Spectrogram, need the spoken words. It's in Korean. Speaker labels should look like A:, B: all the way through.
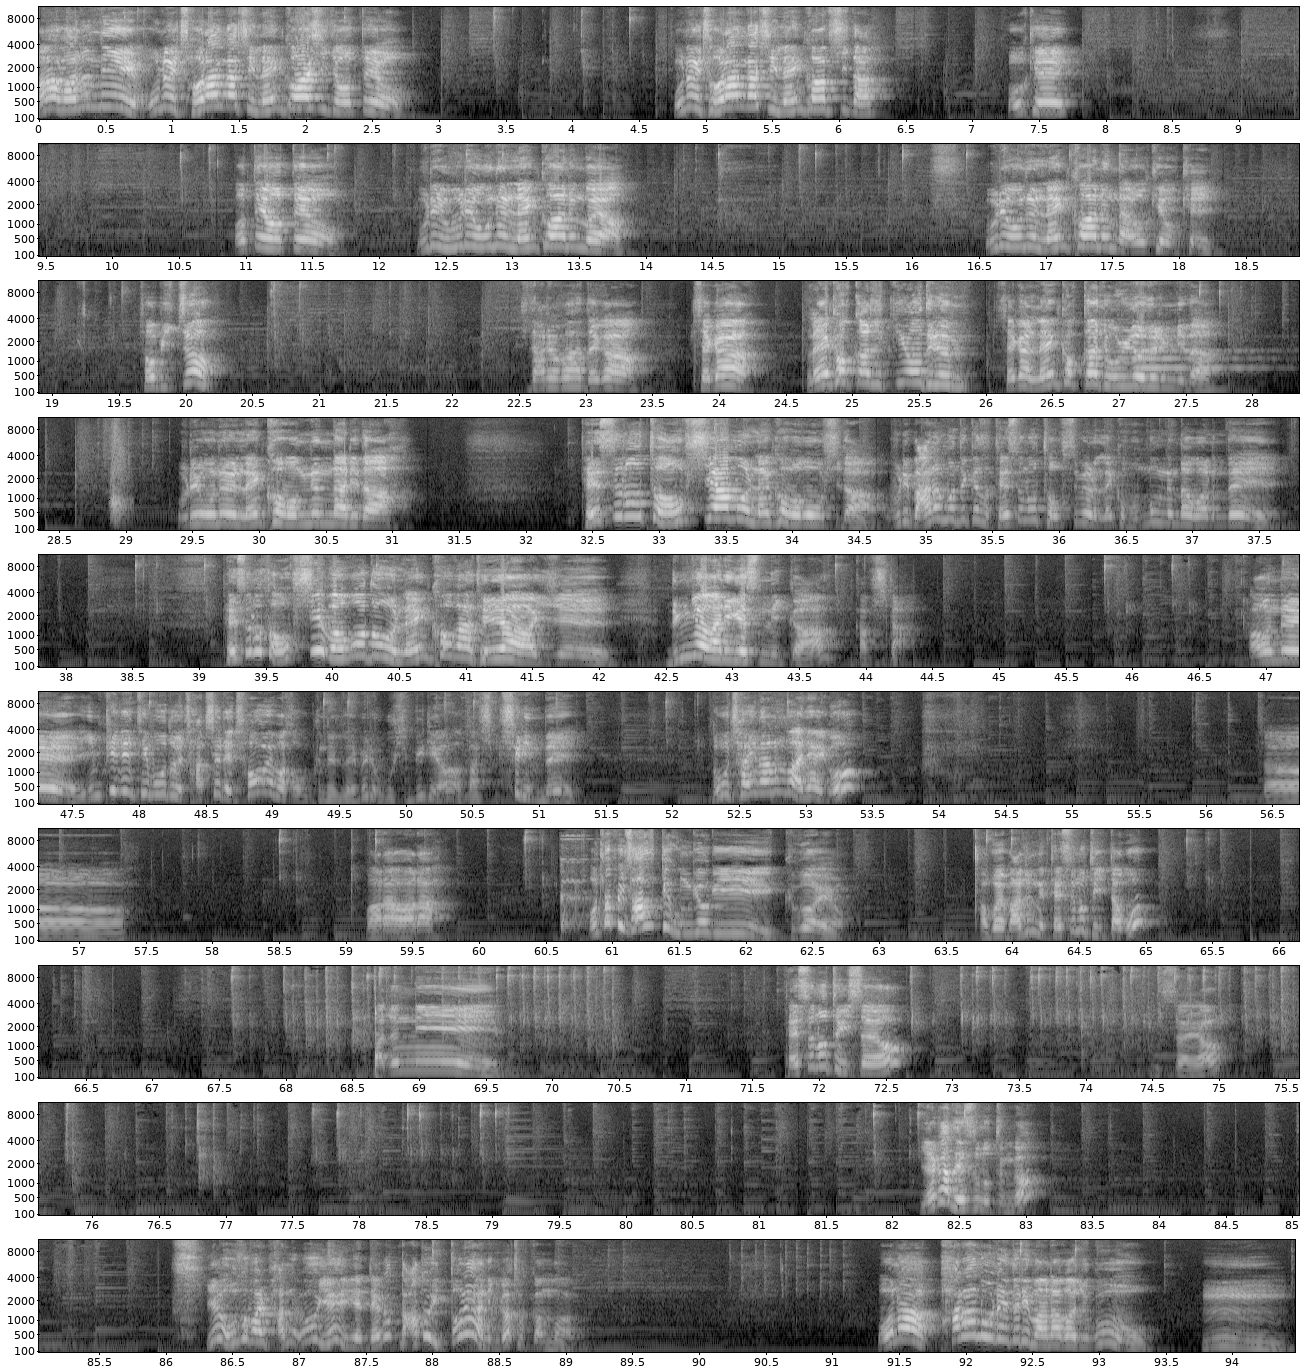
A: 아 마주님 오늘 저랑 같이 랭커 하시죠 어때요? 오늘 저랑 같이 랭커 합시다. 오케이. 어때요 어때요? 우리 우리 오늘 랭커 하는 거야. 우리 오늘 랭커 하는 날 오케이 오케이. 저 믿죠? 기다려봐 내가 제가 랭커까지 끼워드림 제가 랭커까지 올려드립니다 우리 오늘 랭커 먹는 날이다. 데스노트 없이 한번 랭커 먹어봅시다. 우리 많은 분들께서 데스노트 없으면 랭커 못 먹는다고 하는데 데스노트 없이 먹어도 ranker가 돼야 이제 능력 아니겠습니까? 갑시다. 아 근데 infinity 모드 자체를 처음 해봐서 어, 근데 레벨이 51이야. 나 17인데. 너무 차이 나는 거 아니야 이거? 저 와라 와라 어차피 사스케 공격이 그거예요 아 뭐야 마준님 데스노트 있다고? 마준님 데스노트 있어요? 있어요? 얘가 데스노트인가? 얘 어디서 많이 봤는 어얘 얘 내가 나도 있던 애 아닌가? 잠깐만 워낙 파란 옷 애들이 많아가지고 음얘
